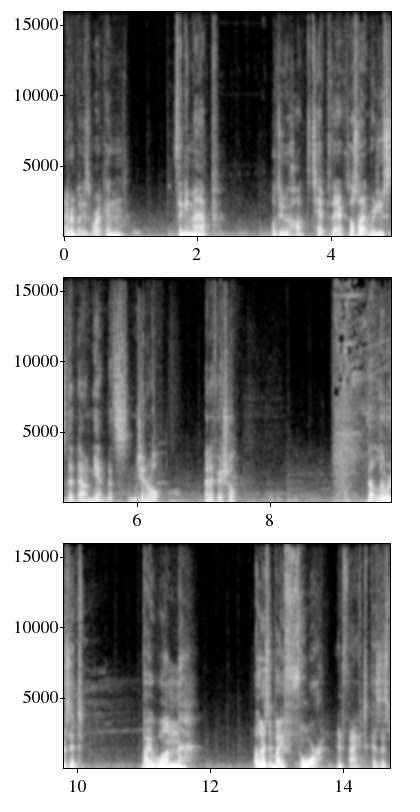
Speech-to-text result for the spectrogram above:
Everybody's working. City map. We'll do hot tip there, because also that reduces it down. Yeah, that's in general beneficial. That lowers it by one. That lowers it by four, in fact, because it's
